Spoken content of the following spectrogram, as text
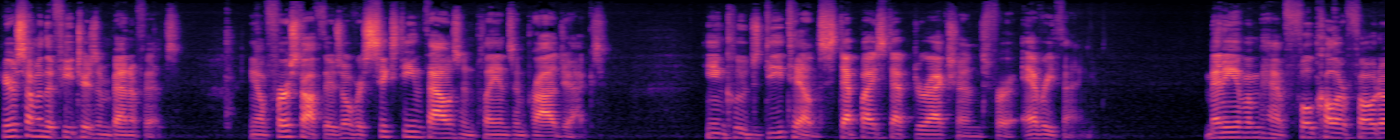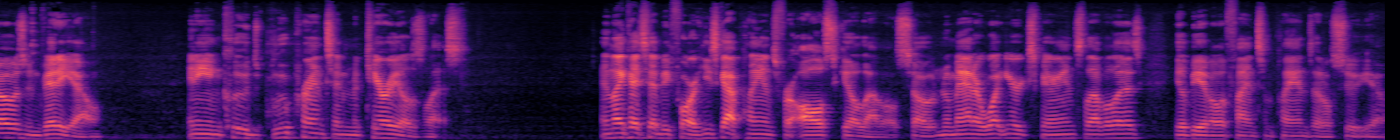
Here's some of the features and benefits. You know, first off, there's over 16,000 plans and projects. He includes detailed step by step directions for everything. Many of them have full color photos and video, and he includes blueprints and materials list. And like I said before, he's got plans for all skill levels. So no matter what your experience level is, you'll be able to find some plans that'll suit you.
